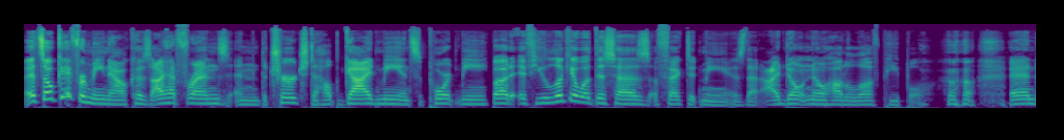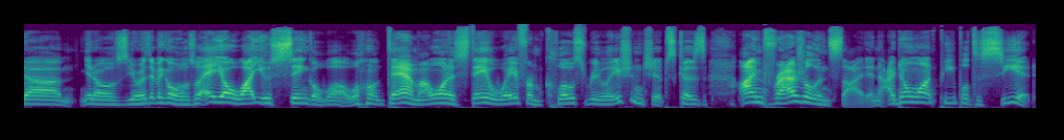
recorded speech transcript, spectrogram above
it's okay for me now because I had friends and the church to help guide me and support me. But if you look at what this has affected me, is that I don't know how to love people. and um, you know, 有人这边跟我说，Hey yo, why you single? Well, well, damn, I want to stay away from close relationships because I'm fragile inside and I don't want people to see it.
